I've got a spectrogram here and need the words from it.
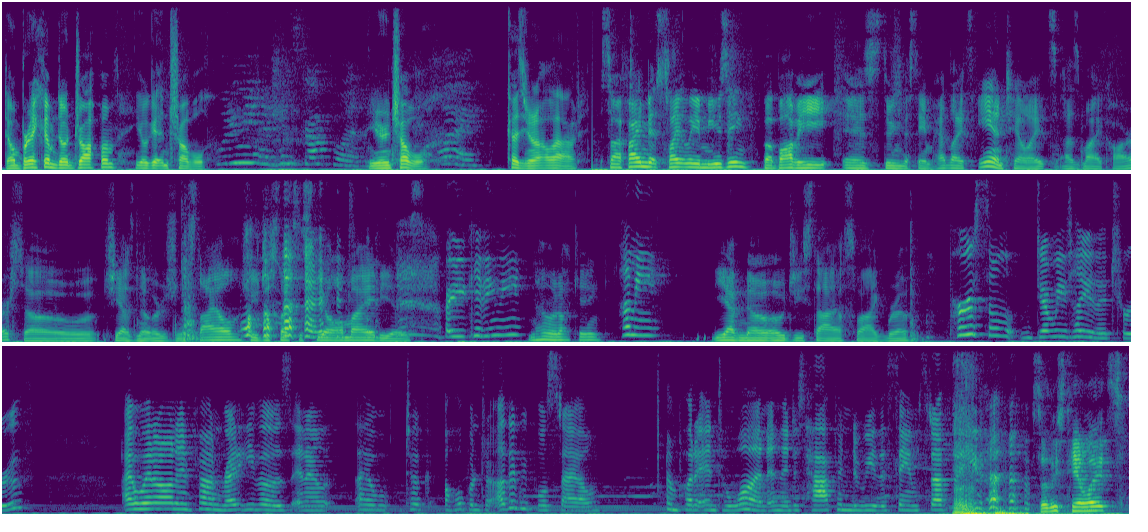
don't break them, don't drop them, you'll get in trouble. What do you mean? I just dropped one. You're in trouble Why? because you're not allowed. So I find it slightly amusing, but Bobbi is doing the same headlights and taillights as my car, so she has no original style. She just likes to steal all my ideas. Are you kidding me? No, not kidding. Honey, You have no OG style swag, bro. personal. Do you want me to tell you the truth? I went on and found red Evos and I, I took a whole bunch of other people's style and put it into one, and they just happened to be the same stuff that you have. So these taillights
